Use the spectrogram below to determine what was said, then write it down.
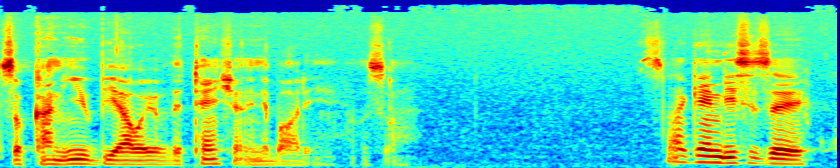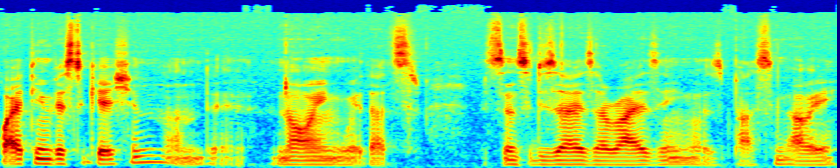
So, can you be aware of the tension in the body also? So, again, this is a quiet investigation and uh, knowing where that sense desires arising or is passing away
